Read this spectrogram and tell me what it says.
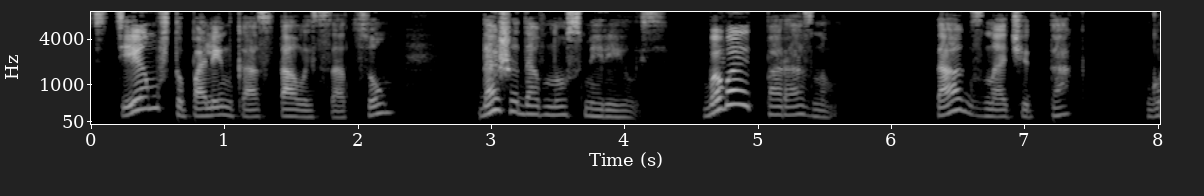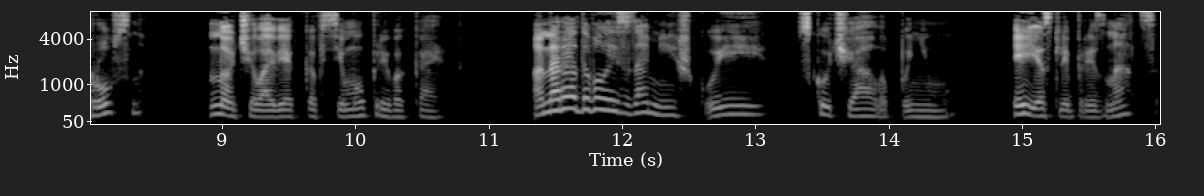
С тем, что Полинка осталась с отцом, Даша давно смирилась. Бывает по-разному. Так, значит, так. Грустно. Но человек ко всему привыкает. Она радовалась за Мишку и скучала по нему. И, если признаться,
